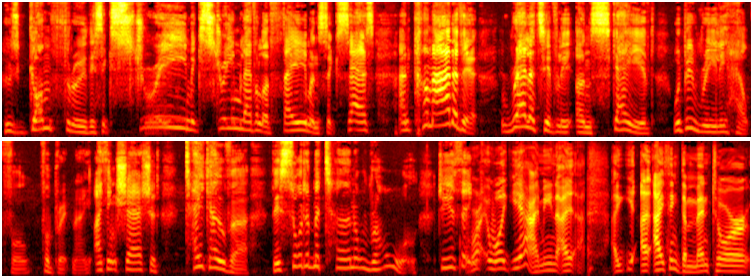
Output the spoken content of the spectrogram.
who's gone through this extreme, extreme level of fame and success and come out of it relatively unscathed would be really helpful for Britney. I think Cher should take over this sort of maternal role. Do you think? Right. Well, yeah. I mean, I, I, I think the mentor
